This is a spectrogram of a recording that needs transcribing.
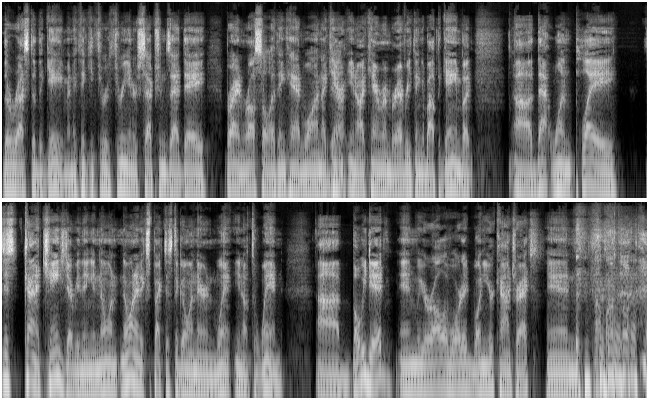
the rest of the game. And I think he threw three interceptions that day. Brian Russell, I think had one. I can't, you know, I can't remember everything about the game, but, uh, that one play just kind of changed everything and no one no one had expect us to go in there and win you know to win. Uh, but we did and we were all awarded one year contracts and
